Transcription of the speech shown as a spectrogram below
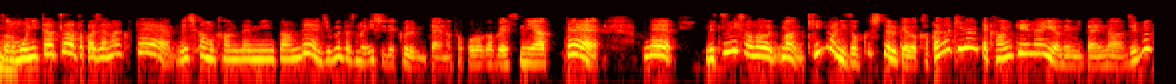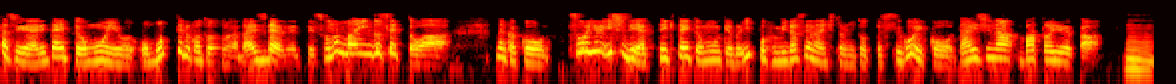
そのモニターツアーとかじゃなくて、で、しかも完全民間で自分たちの意思で来るみたいなところがベースにあって、で、別にその、まあ、企業に属してるけど、肩書きなんて関係ないよね、みたいな、自分たちがやりたいって思いを思ってることのが大事だよねって、そのマインドセットは、なんかこう、そういう意思でやっていきたいと思うけど、一歩踏み出せない人にとってすごいこう、大事な場というか、うん。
